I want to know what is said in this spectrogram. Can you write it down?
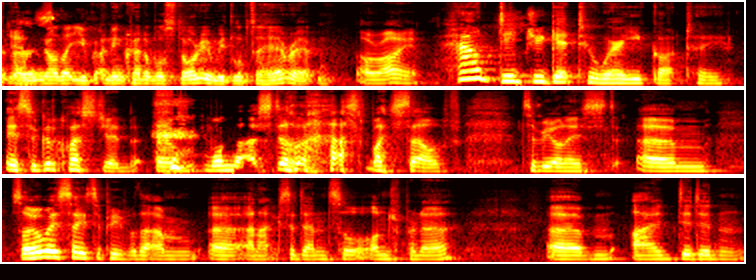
And I Yes. know that you've got an incredible story, and we'd love to hear it. All right. How did you get to where you got to? It's a good question. Um, one that I still ask myself, to be honest. Um, so I always say to people that I'm uh, an accidental entrepreneur. Um, I didn't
